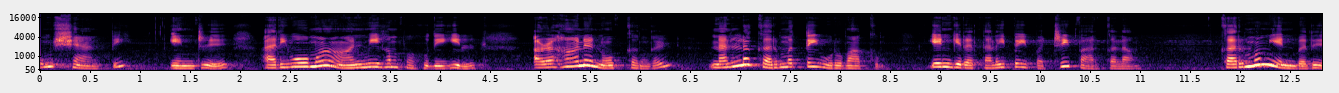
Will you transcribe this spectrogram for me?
ஓம் சாந்தி என்று அறிவோமா ஆன்மீகம் பகுதியில் அழகான நோக்கங்கள் நல்ல கர்மத்தை உருவாக்கும் என்கிற தலைப்பை பற்றி பார்க்கலாம். கர்மம் என்பது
